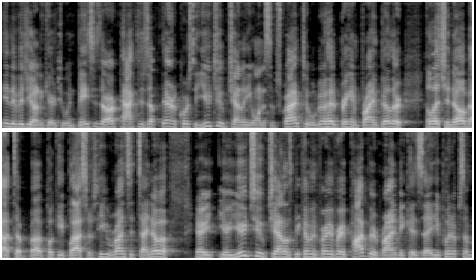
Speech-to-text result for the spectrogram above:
individually on a guarantee win basis. There are packages up there. Of course, the YouTube channel you want to subscribe to. We'll go ahead and bring in Brian Bitler. He'll let you know about uh, uh Bookie Blasters. He runs it. I know uh, your YouTube channel is becoming very, very popular, Brian, because uh, you put up some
